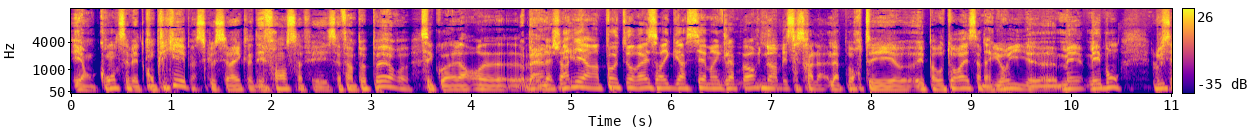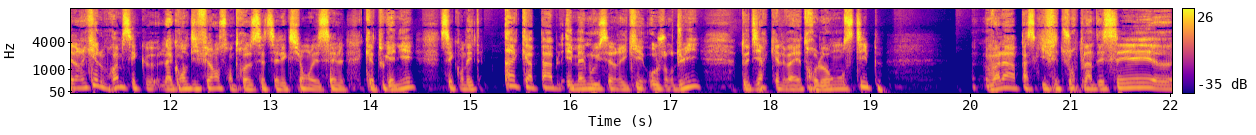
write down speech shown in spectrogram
et en compte ça va être compliqué parce que c'est vrai que la défense ça fait ça fait un peu peur C'est quoi alors euh, Ben, La charnière, un Pau Torres, Eric Garcia, Emeric Laporte Non, mais ça sera la, la porte et, euh, et pas Torres, a priori. euh, mais, mais bon, Luis Enrique, le problème, c'est que la grande différence entre cette sélection et celle qui a tout gagné, c'est qu'on est incapable, et même Luis Enrique aujourd'hui, de dire qu'elle va être le 11 type. Voilà, parce qu'il fait toujours plein d'essais. Euh,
